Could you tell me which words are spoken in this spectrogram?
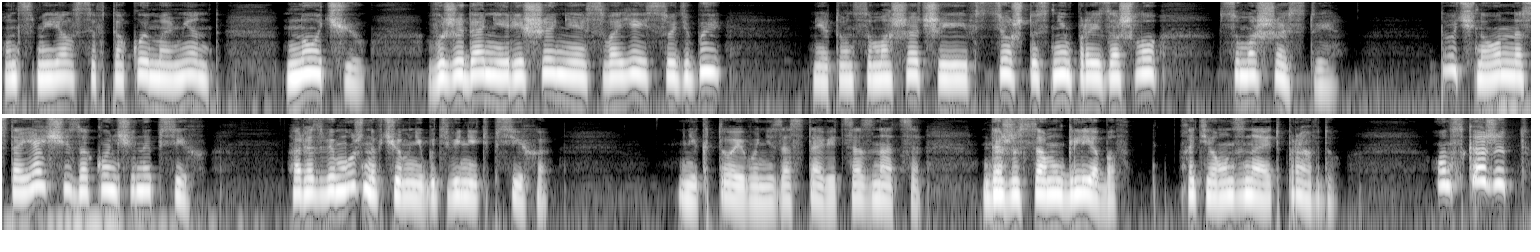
Он смеялся в такой момент, ночью, в ожидании решения своей судьбы. Нет, он сумасшедший, и все, что с ним произошло, — сумасшествие. Точно, он настоящий законченный псих. А разве можно в чем-нибудь винить психа? Никто его не заставит сознаться, даже сам Глебов, хотя он знает правду. Он скажет,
